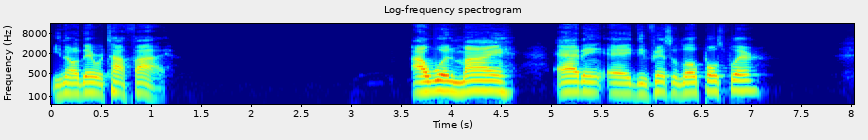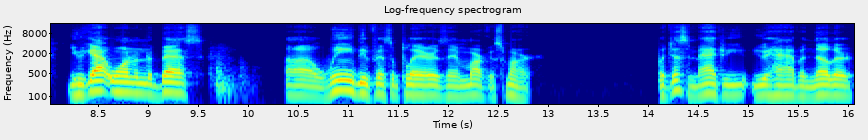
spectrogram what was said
you know, they were top five. I wouldn't mind adding a defensive low post player. You got one of the best uh, wing defensive players in Marcus Smart. But just imagine you, you have another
